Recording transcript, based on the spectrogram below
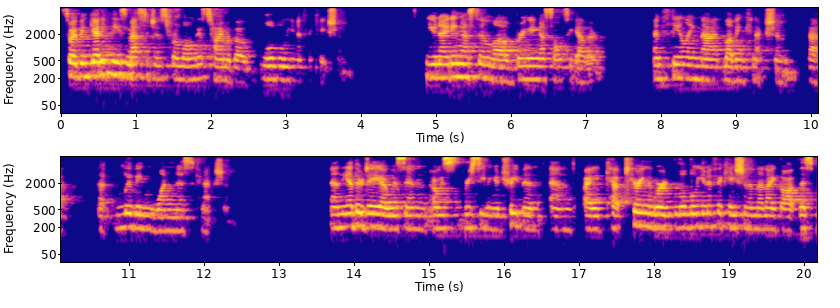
So I've been getting these messages for longest time about global unification, uniting us in love, bringing us all together, and feeling that loving connection, that, that living oneness connection. And the other day I was in, I was receiving a treatment and I kept hearing the word global unification. And then I got this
